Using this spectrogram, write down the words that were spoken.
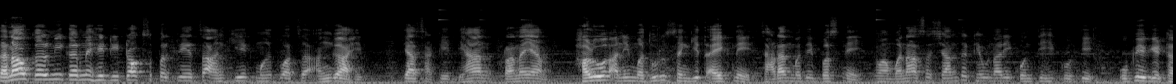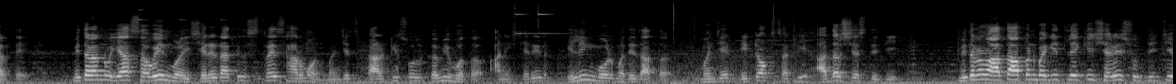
तणाव कमी करणं हे डिटॉक्स प्रक्रियेचं आणखी एक महत्त्वाचं अंग आहे. त्यासाठी ध्यान प्राणायाम हळू आणि मधुर संगीत ऐकणे झाडांमध्ये बसणे किंवा मनास शांत ठेवणारी कोणतीही कृती उपयोगी ठरते. मित्रांनो या सवयींमुळे शरीरातील स्ट्रेस हार्मोन म्हणजेच कार्टिसोल कमी होतं आणि शरीर हिलिंग मोडमध्ये जातं. म्हणजे डिटॉक्ससाठी आदर्श स्थिती. मित्रांनो आता आपण बघितले की शरीर शुद्धीचे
